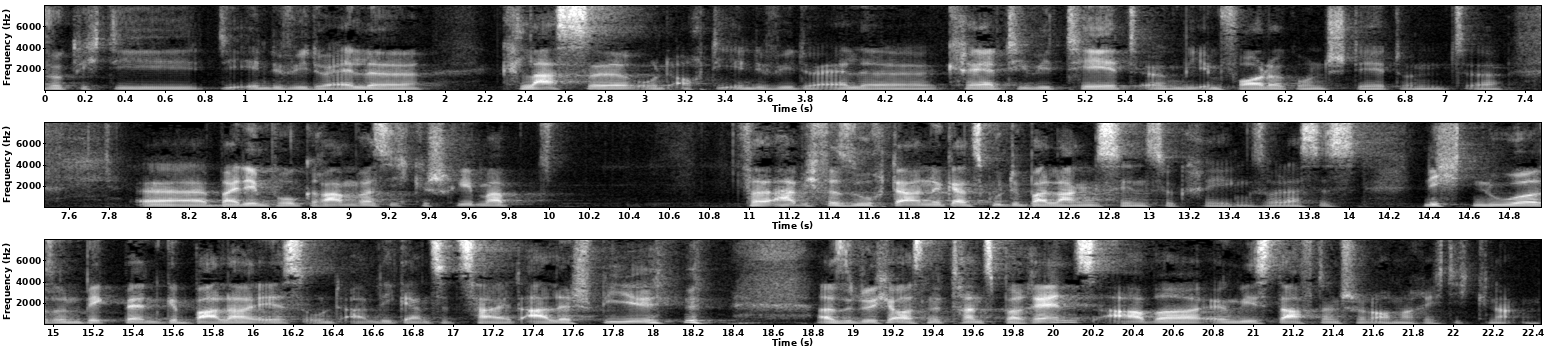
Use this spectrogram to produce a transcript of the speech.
wirklich die, die individuelle Klasse und auch die individuelle Kreativität irgendwie im Vordergrund steht. Und äh, äh, bei dem Programm, was ich geschrieben habe, habe ich versucht, da eine ganz gute Balance hinzukriegen, so dass es nicht nur so ein Big Band Geballer ist und die ganze Zeit alle spielen. Also durchaus eine Transparenz, aber irgendwie es darf dann schon auch mal richtig knacken.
